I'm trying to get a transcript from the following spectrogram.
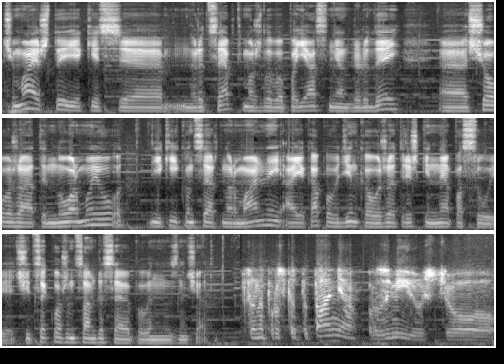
чи маєш ти якийсь рецепт, можливо, пояснення для людей? Що вважати нормою, от який концерт нормальний, а яка поведінка вже трішки не пасує? Чи це кожен сам для себе повинен визначати? Це не просте питання. Розумію, що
